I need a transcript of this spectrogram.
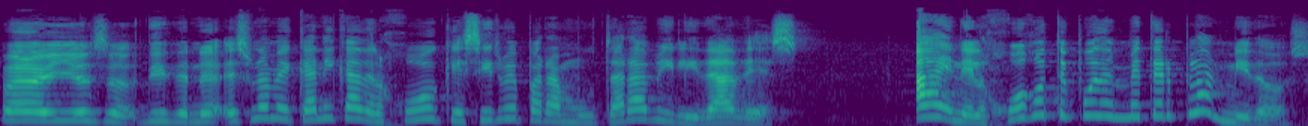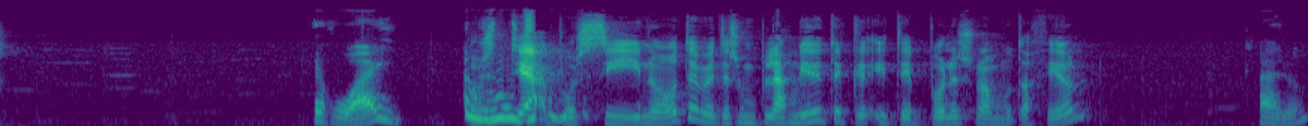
Maravilloso. Dice, es una mecánica del juego que sirve para mutar habilidades. Ah, ¿en el juego te pueden meter plásmidos? Qué guay. Hostia, pues sí, ¿no? Te metes un plásmido y te, y te pones una mutación. Claro.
